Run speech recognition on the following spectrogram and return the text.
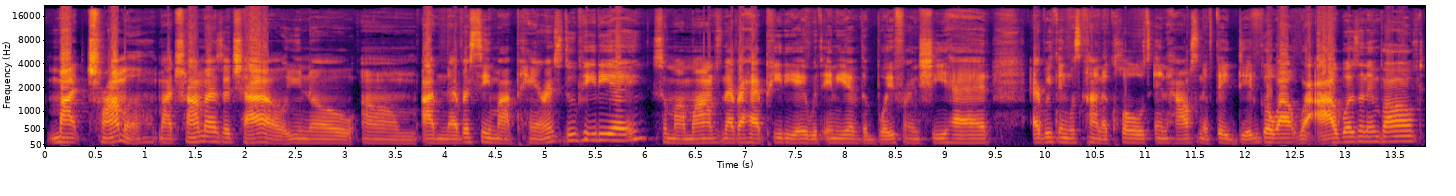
my trauma, my trauma as a child, you know, um, I've never seen my parents do PDA. So my mom's never had PDA with any of the boyfriends she had. Everything was kind of closed in house. And if they did go out where I wasn't involved,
